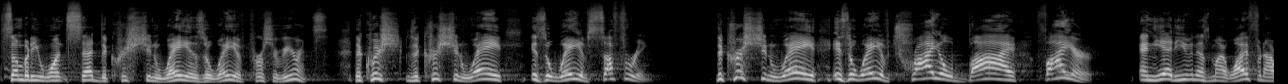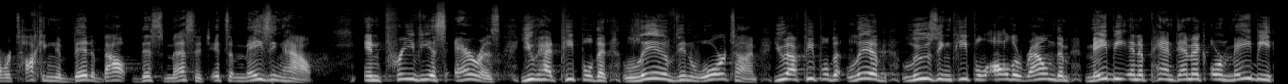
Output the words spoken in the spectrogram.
Somebody once said the Christian way is a way of perseverance. The, Christ, the Christian way is a way of suffering. The Christian way is a way of trial by fire. And yet, even as my wife and I were talking a bit about this message, it's amazing how in previous eras. You had people that lived in wartime. You have people that lived losing people all around them, maybe in a pandemic, or maybe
